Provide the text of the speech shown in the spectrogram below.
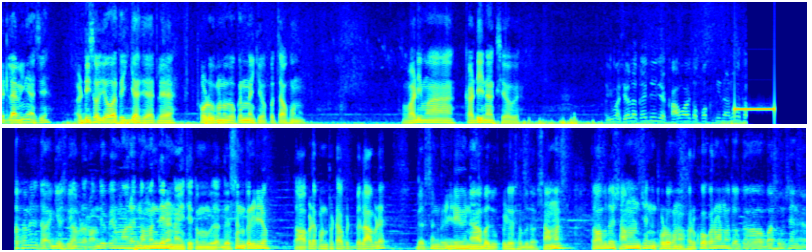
એટલા વીણ્યા છે. અઢીસો જેવા થઈ ગયા છે એટલે થોડું ઘણું તો કરી નાખ્યો પચાસોનું. વાડીમાં કાઢી નાખશે હવે. ફેમિલી તો આવી ગયા છીએ આપણે રામદેવ મહારાજના મંદિરે અહીંથી તમે બધા દર્શન કરી લો તો આપણે પણ ફટાફટ પહેલાં આપણે દર્શન કરી લેવી ને આ બાજુ પડ્યો છે બધો સામાન. તો આ બધો સામાન છે ને થોડો ઘણો હરખો કરવાનો હતો તો પાછું છે ને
